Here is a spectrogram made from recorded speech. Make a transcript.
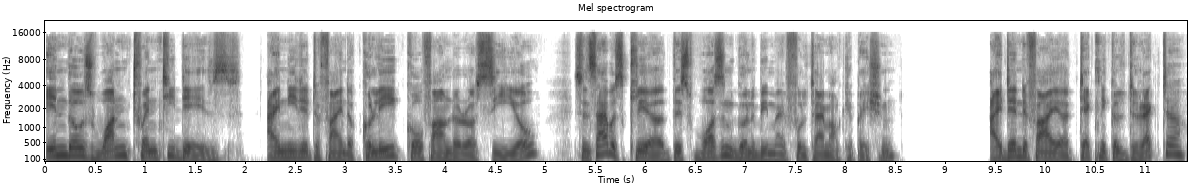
In those 120 days, I needed to find a colleague, co founder, or CEO, since I was clear this wasn't going to be my full time occupation. Identify a technical director,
